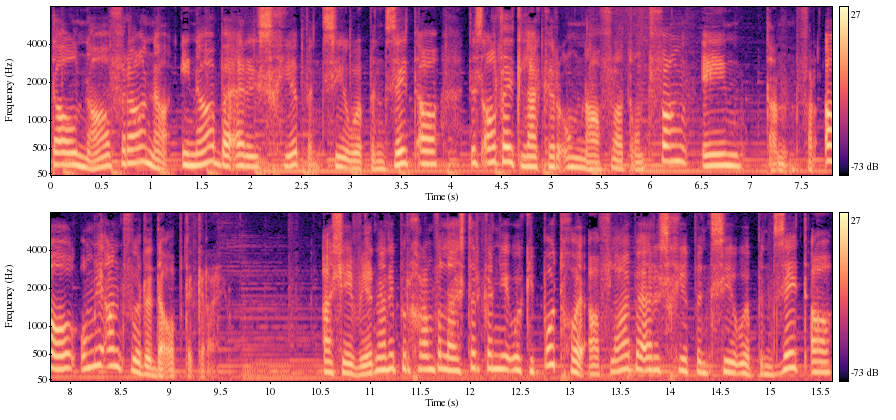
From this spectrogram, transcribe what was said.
taalnavrae na ina@rsg.co.za. Dis altyd lekker om navrae te ontvang en dan veral om die antwoorde daarop te kry. As jy weer na die program wil luister, kan jy ook die potgooi aflaai by rsg.co.za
